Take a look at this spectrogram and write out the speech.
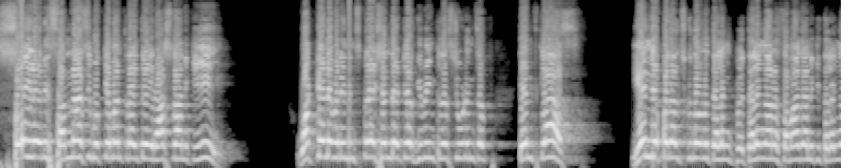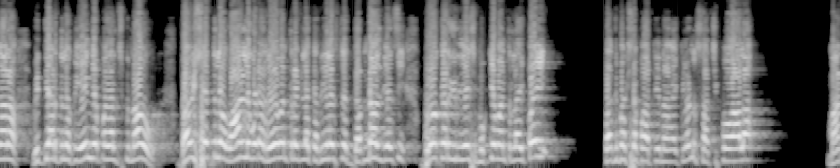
సోయిలేని సన్నాసి ముఖ్యమంత్రి అయితే ఈ రాష్ట్రానికి. What kind of inspiration that you're giving to the students of tenth class ఏం చెప్పదలుచుకున్నావు నువ్వు తెలంగాణ సమాజానికి తెలంగాణ విద్యార్థులకు ఏం చెప్పదలుచుకున్నావు? భవిష్యత్తులో వాళ్ళు కూడా రేవంత్ రెడ్డి లెక్క రియల్ ఎస్టేట్ దండాలు చేసి బ్రోకర్గిరి చేసి ముఖ్యమంత్రులు అయిపోయి ప్రతిపక్ష పార్టీ నాయకులను చచ్చిపోవాలా? మన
